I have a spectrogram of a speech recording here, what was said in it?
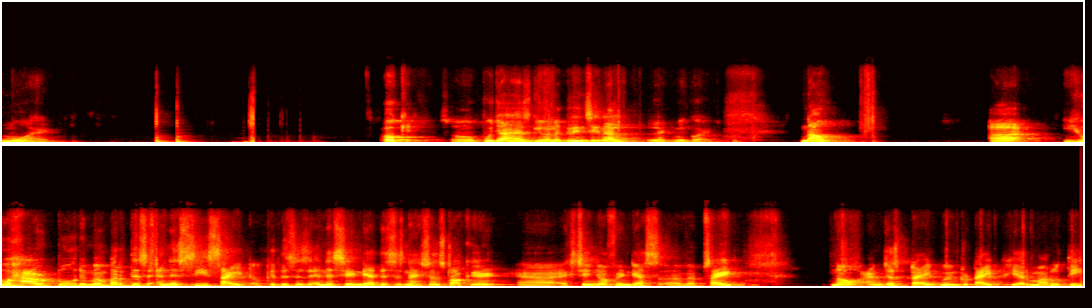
move ahead. Okay, so Puja has given a green signal. Let me go ahead. Now, uh, you have to remember this NSE site. Okay, this is NSE India. This is National Stock uh, Exchange of India's uh, website. Now I'm just type, going to type here Maruti.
